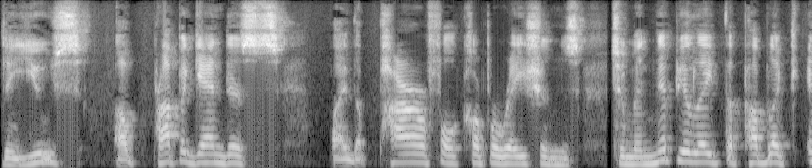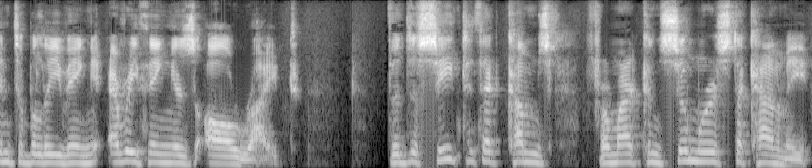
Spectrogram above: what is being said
the use of propagandists by the powerful corporations to manipulate the public into believing everything is all right. The deceit that comes from our consumerist economy,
